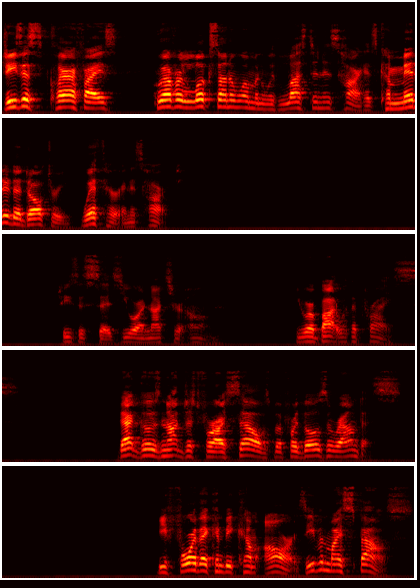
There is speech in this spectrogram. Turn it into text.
Jesus clarifies, Whoever looks on a woman with lust in his heart has committed adultery with her in his heart. Jesus says, You are not your own. You are bought with a price. That goes not just for ourselves, but for those around us. Before they can become ours, even my spouse,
